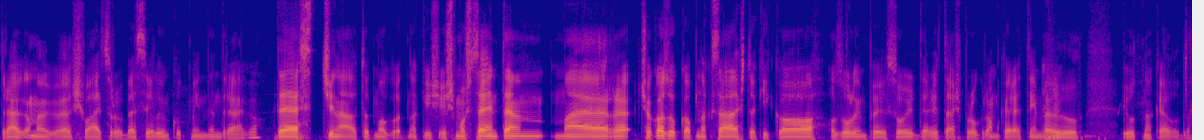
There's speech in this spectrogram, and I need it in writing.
drága, mert Svájcról beszélünk, ott minden drága. De ezt csinálhatod magadnak is. És most szerintem már csak azok kapnak szállást, akik a, az olimpiai szolidaritás program keretén mhm. belül uh-huh. jutnak el oda.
